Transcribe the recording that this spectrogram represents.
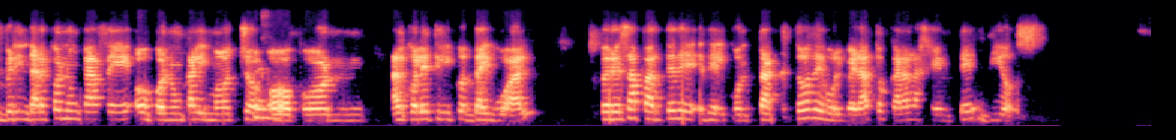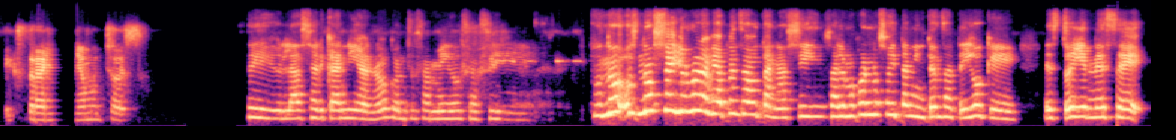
brindar con un café o con un calimocho o con alcohol etílico, da igual, pero esa parte de, del contacto, de volver a tocar a la gente, Dios, extraña mucho eso. Sí, la cercanía, ¿no? Con tus amigos así. Pues no, pues no sé, yo no lo había pensado tan así. O sea, a lo mejor no soy tan intensa. Te digo que estoy en ese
